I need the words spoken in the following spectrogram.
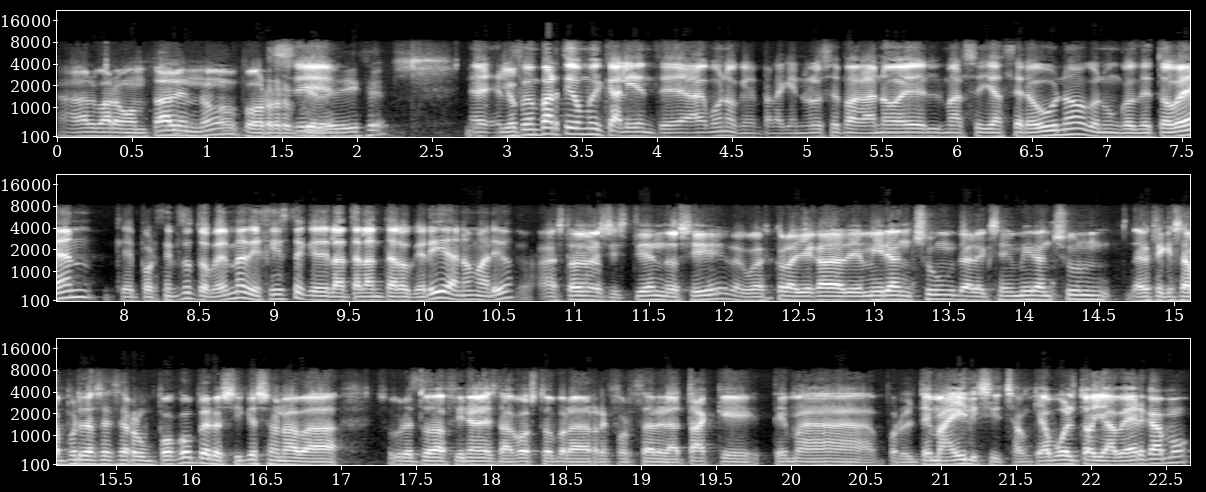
a Álvaro González, ¿no? Por Sí. que le dice. Eh, Yo- Fue un partido muy caliente. Ah, Bueno, que para quien no lo sepa, ganó el Marsella 0-1 con un gol de Tobén. Que por cierto, Tobén me dijiste que el Atalanta lo quería, ¿no, Mario? Ha estado existiendo, sí. Lo que pasa es que con la llegada de Miranchun, de Alexei Miranchun, parece que esa puerta se cerró un poco, pero sí que sonaba, sobre todo a finales de agosto, para reforzar el ataque, tema por el tema Ilicic, aunque ha vuelto ya a Bérgamo,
